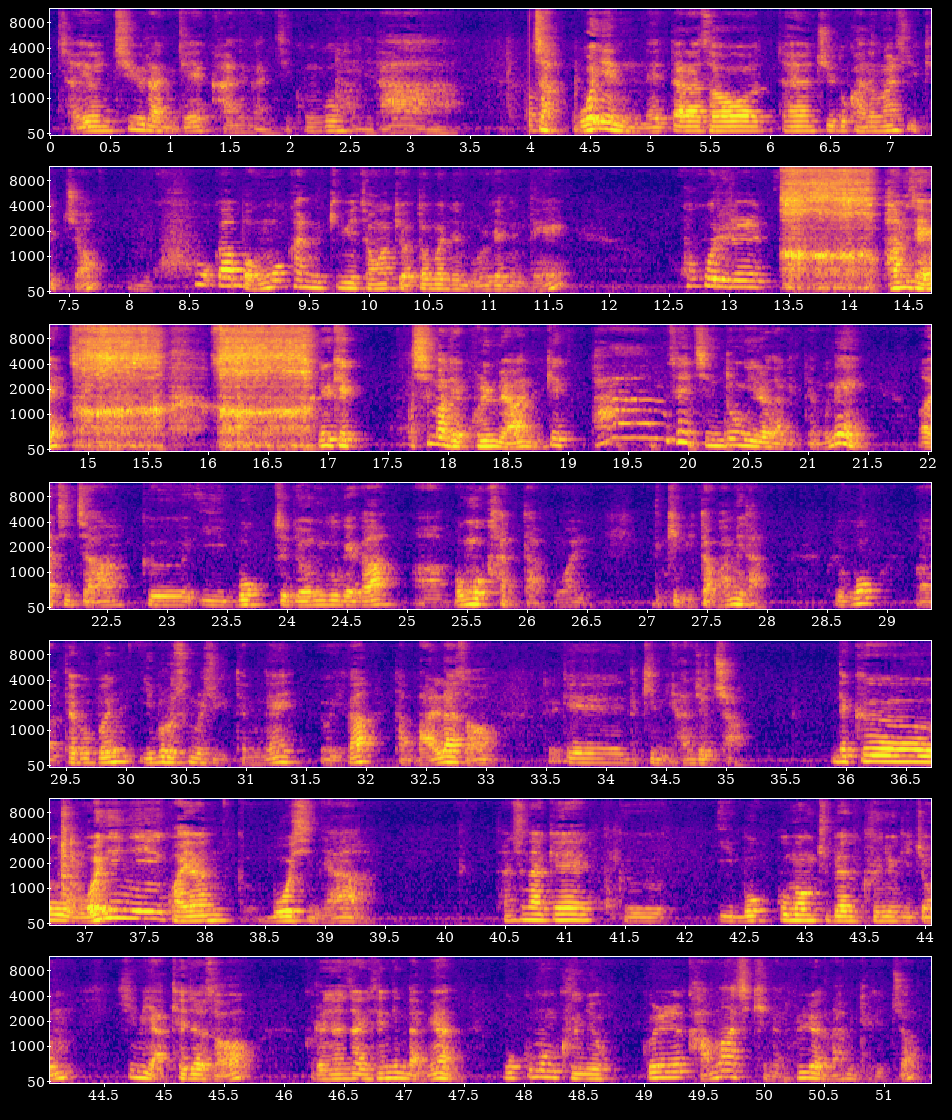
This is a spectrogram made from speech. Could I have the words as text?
자연 치유라는 게 가능한지 궁금합니다. 자, 원인에 따라서 자연 치유도 가능할 수 있겠죠. 음, 코가 먹먹한 느낌이 정확히 어떤 건지는 모르겠는데 코골이를 밤새 이렇게 심하게 골면 이게 밤새 진동이 일어나기 때문에 아 진짜 그 이목즉 연구개가 아, 먹먹하다고 할 느낌이 있다고 합니다. 그리고 어, 대부분 입으로 숨을 쉬기 때문에 여기가 다 말라서 되게 느낌이 안 좋죠. 근데 그 원인이 과연 무엇이냐? 단순하게 그 이 목구멍 주변 근육이 좀 힘이 약해져서 그런 현상이 생긴다면 목구멍 근육을 강화시키는 훈련을 하면 되겠죠.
